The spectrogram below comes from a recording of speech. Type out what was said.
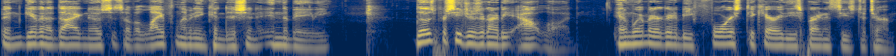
been given a diagnosis of a life limiting condition in the baby. Those procedures are going to be outlawed, and women are going to be forced to carry these pregnancies to term.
